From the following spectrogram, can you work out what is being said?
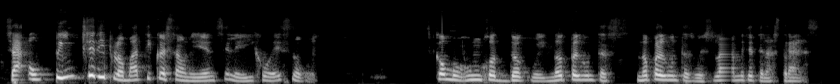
O sea, un pinche diplomático estadounidense le dijo eso, güey. Es como un hot dog, güey. No preguntas, no preguntas, güey. Solamente te las tragas.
